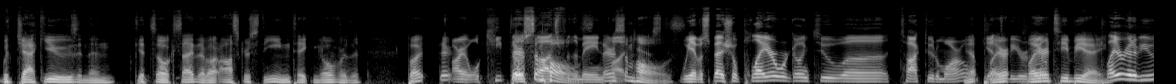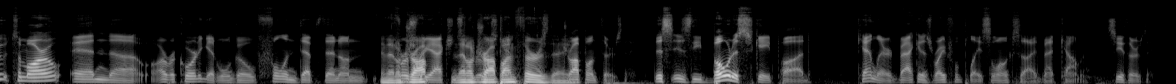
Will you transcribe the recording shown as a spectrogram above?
with Jack Hughes and then get so excited about Oskar Steen taking over the. But there, All right, we'll keep those some thoughts for the holes. main. There's some podcast. holes. We have a special player we're going to uh, talk to tomorrow. yep, player, to player. TBA, player interview tomorrow, and uh, our recording, and we'll go full in depth then on and that'll first drop. reactions. That'll drop on. Thursday. Drop on Thursday. This is the bonus skate pod. Ken Laird back in his rightful place alongside Matt Kalman. See you Thursday.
